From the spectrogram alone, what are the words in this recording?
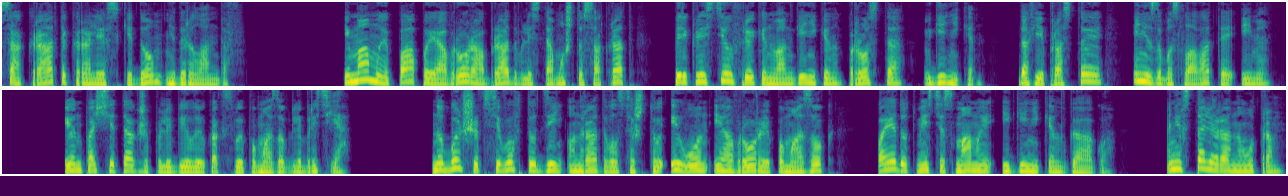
Сократ и Королевский дом Нидерландов. И мама, и папа, и Аврора обрадовались тому, что Сократ перекрестил Фрёкин ван Генникен просто в Генникен, дав ей простое и незамысловатое имя. И он почти так же полюбил ее, как свой помазок для бритья. Но больше всего в тот день он радовался, что и он, и Аврора, и помазок поедут вместе с мамой и Генникен в Гаагу. Они встали рано утром.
